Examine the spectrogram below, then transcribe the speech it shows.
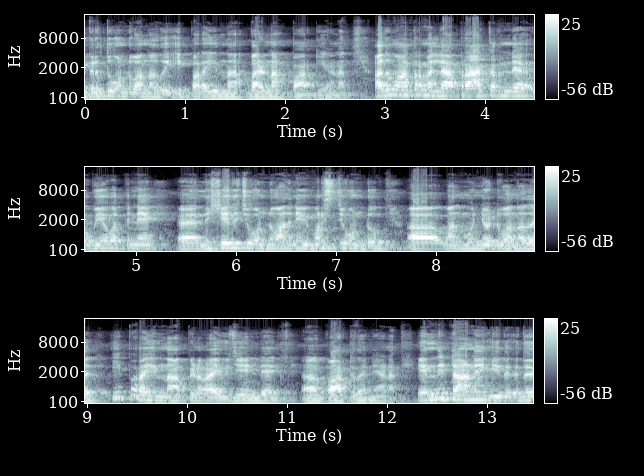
എതിർത്ത് കൊണ്ടുവന്നത് ഈ പറയുന്ന ഭരണ പാർട്ടിയാണ്. അതുമാത്രമല്ല ട്രാക്കറിന്റെ ഉപയോഗത്തിനെ നിഷേധിച്ചുകൊണ്ടും അതിനെ വിമർശിച്ചുകൊണ്ടും മുന്നോട്ട് വന്നത് ഈ പറയുന്ന പിണറായി വിജയന്റെ ആഹ്, പാർട്ടി തന്നെയാണ്. എന്നിട്ടാണ് ഇത് ഇത്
